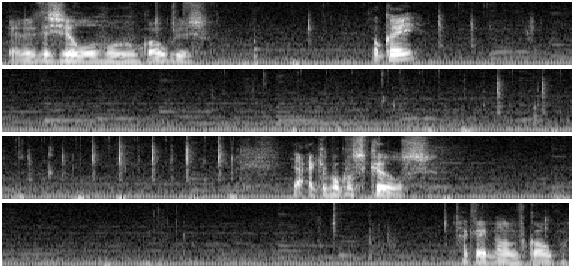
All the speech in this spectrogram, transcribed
Ja, dit is heel goedkoop dus. Oké. Ja, ik heb ook wat skulls. Ga ik even aan hem verkopen.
